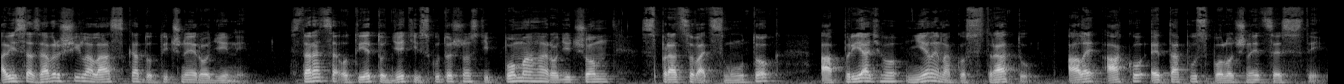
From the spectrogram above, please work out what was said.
aby sa završila láska dotyčnej rodiny – Starať sa o tieto deti v skutočnosti pomáha rodičom spracovať smútok a prijať ho nielen ako stratu, ale ako etapu spoločnej cesty.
